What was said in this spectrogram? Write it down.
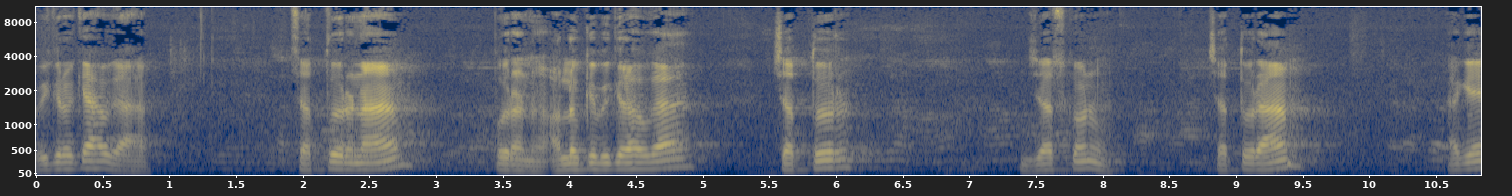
विग्रह क्या होगा? चतुर्नाम पुराण अलौक्य विग्रह होगा? चतुर, जस कौन? चतुराम। आगे,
